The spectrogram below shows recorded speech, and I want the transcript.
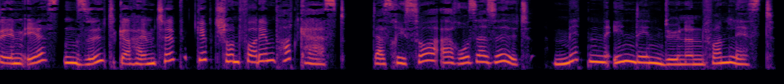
Den ersten Sylt-Geheimtipp gibt's schon vor dem Podcast. Das Ressort Arosa Sylt, mitten in den Dünen von List.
